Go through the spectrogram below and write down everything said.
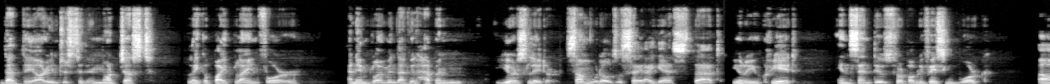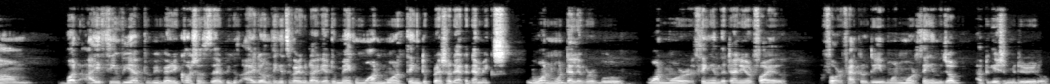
that they are interested in, not just like a pipeline for an employment that will happen years later. Some would also say, I guess, that you know you create incentives for public facing work um, But I think we have to be very cautious there because I don't think it's a very good idea to make one more thing to pressure academics, one more deliverable, one more thing in the tenure file for faculty, one more thing in the job application material.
